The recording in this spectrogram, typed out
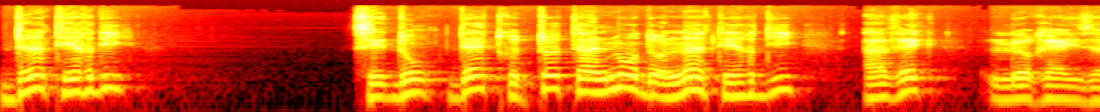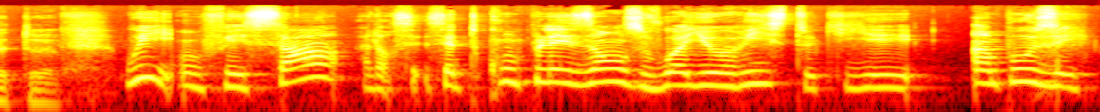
d'interdit. C'est donc d'être totalement dans l'interdit avec le réalisateur. Oui, on fait ça. Alors cette complaisance voyeuriste qui est imposée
